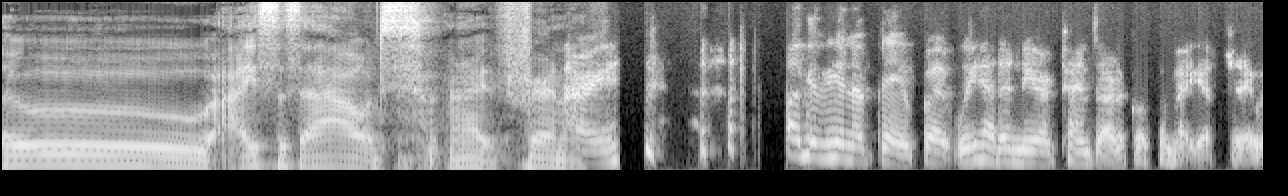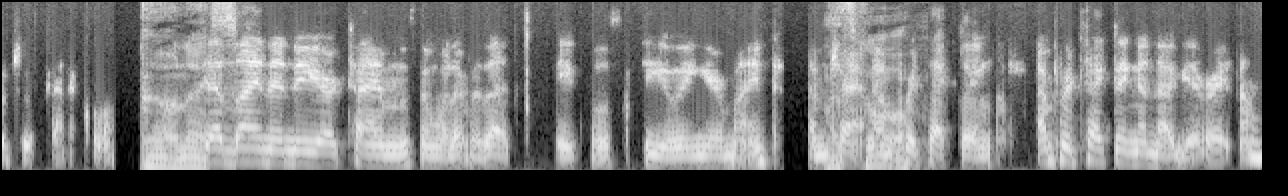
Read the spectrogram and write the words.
Ooh, ISIS out. All right, fair enough. Sorry. I'll give you an update, but we had a New York Times article come out yesterday, which was kind of cool. Oh, nice. Deadline in New York Times and whatever that equals to you in your mind. I'm That's trying. I'm protecting. I'm protecting a nugget right now.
